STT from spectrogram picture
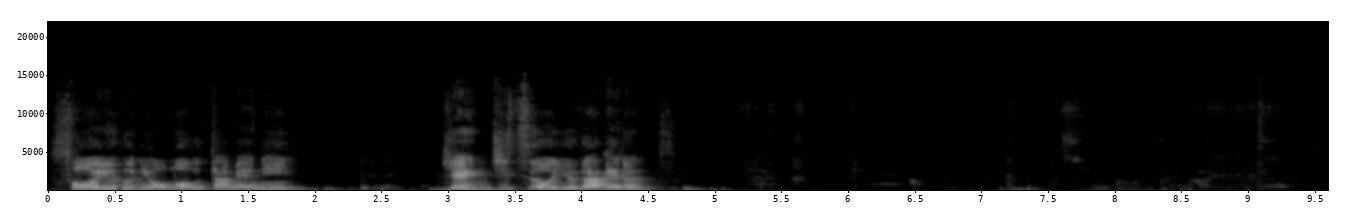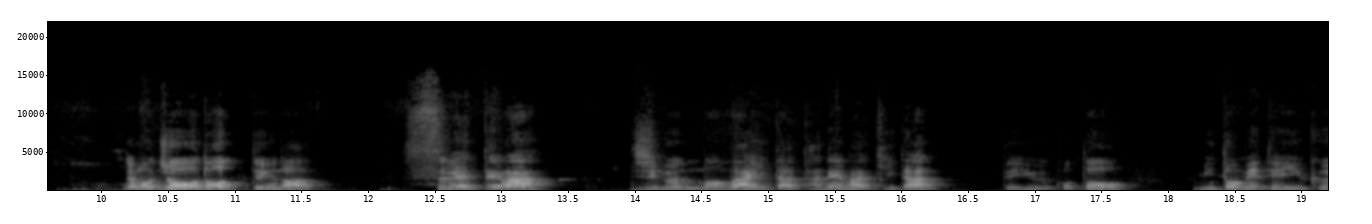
そういうふうに思うために現実を歪めるんです。でも浄土っていうのは全ては自分のまいた種まきだっていうことを認めていくっ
